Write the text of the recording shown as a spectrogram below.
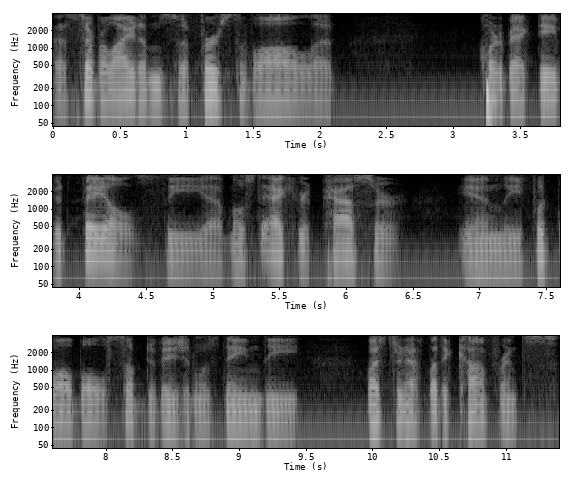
Uh, several items. Uh, first of all, uh, quarterback David Fales, the most accurate passer in the Football Bowl subdivision, was named the Western Athletic Conference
